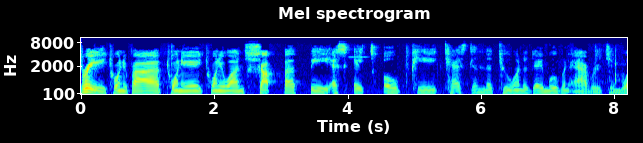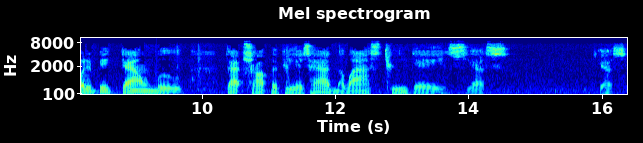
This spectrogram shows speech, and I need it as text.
3, 25, 28, 21, Shopify, S-H-O-P, testing the 200-day moving average, and what a big down move that Shopify has had in the last two days. Yes, yes.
